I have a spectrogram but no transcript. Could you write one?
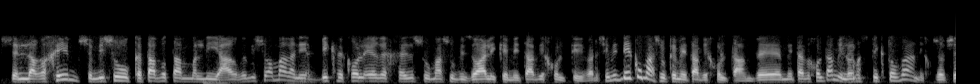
של ערכים שמישהו כתב אותם על נייר, ומישהו אמר, אני אדביק לכל ערך איזשהו משהו ויזואלי כמיטב יכולתי, ואנשים הדביקו משהו כמיטב יכולתם, ומיטב יכולתם היא לא מספיק טובה, אני חושב ש,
